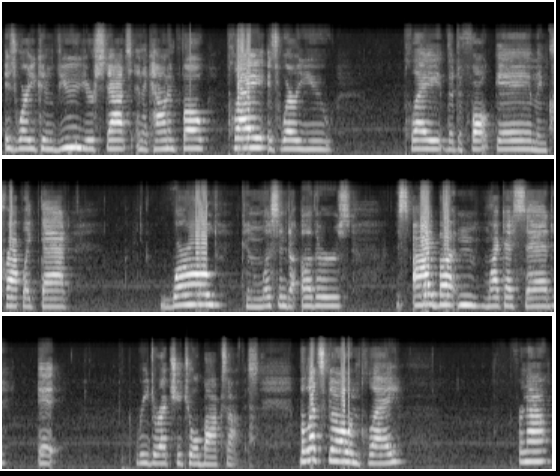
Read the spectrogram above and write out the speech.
is where you can view your stats and account info. Play is where you play the default game and crap like that. World can listen to others. This I button, like I said, it redirects you to a box office. But let's go and play for now.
